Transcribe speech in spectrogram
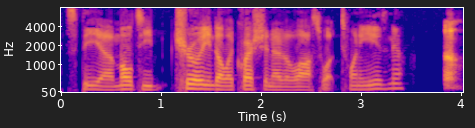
it's the uh, multi-trillion dollar question over the last what 20 years now. Oh,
